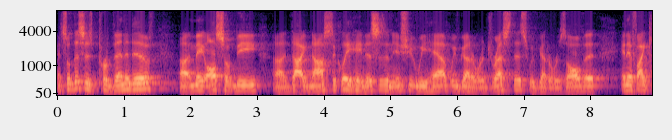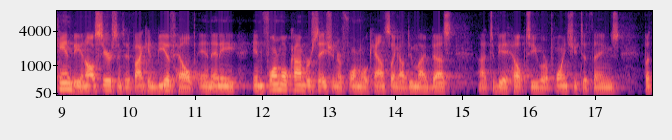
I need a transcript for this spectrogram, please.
And so this is preventative. Uh, it may also be uh, diagnostically hey, this is an issue we have. We've got to address this, we've got to resolve it. And if I can be, in all seriousness, if I can be of help in any informal conversation or formal counseling, I'll do my best uh, to be a help to you or point you to things. But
